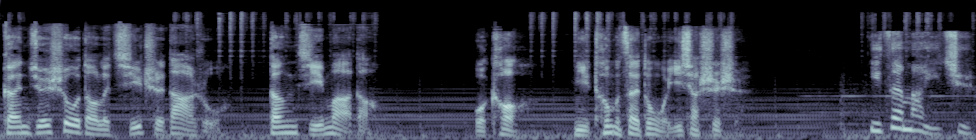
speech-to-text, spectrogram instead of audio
感觉受到了奇耻大辱。当即骂道：“我靠！你他妈再动我一下试试！你再骂一句，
